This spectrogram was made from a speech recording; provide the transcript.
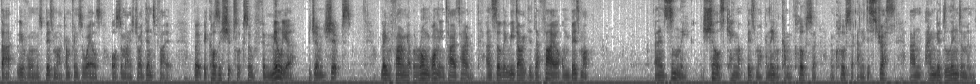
that the other one was Bismarck, and Prince of Wales also managed to identify it. But because the ships looked so familiar, the German ships, they were firing at the wrong one the entire time, and so they redirected their fire on Bismarck. And then suddenly, shells came at Bismarck, and they were coming closer and closer, and a distressed and angered Lindemann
